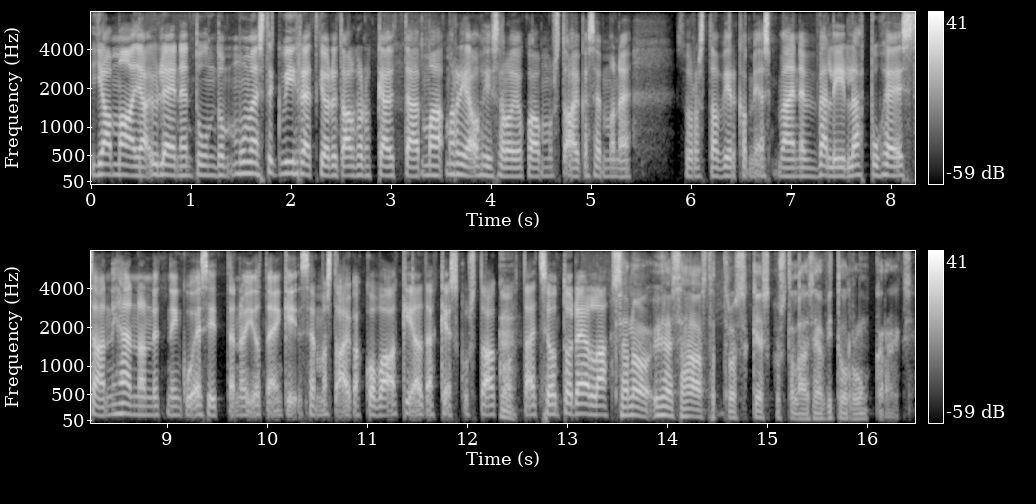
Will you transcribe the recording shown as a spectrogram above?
jamaa ja yleinen tuntu. Mun mielestä vihreätkin on nyt alkanut käyttää Maria Ohisalo, joka on musta aika semmoinen suorastaan virkamiesmäinen välillä puheissaan, niin hän on nyt niin kuin esittänyt jotenkin semmoista aika kovaa kieltä keskustaa kohtaan. Mm. Että se on todella... Sano yhdessä haastattelussa keskustalaisia vitun runkkareiksi.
